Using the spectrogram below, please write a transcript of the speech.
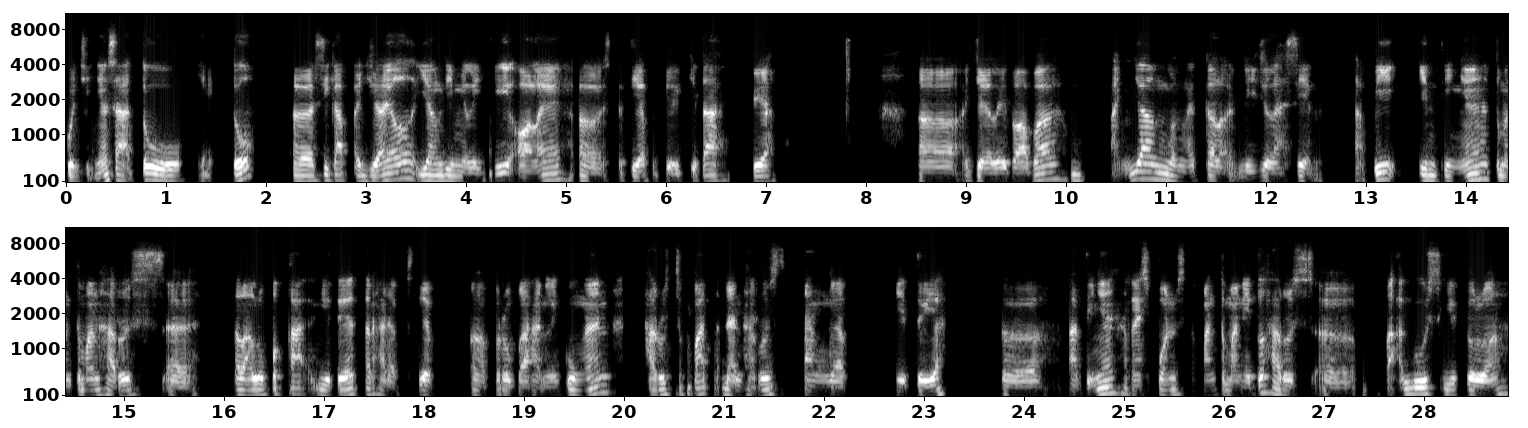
kuncinya satu yaitu uh, sikap agile yang dimiliki oleh uh, setiap diri kita gitu ya uh, agile itu apa panjang banget kalau dijelasin. Tapi intinya teman-teman harus uh, selalu peka gitu ya terhadap setiap uh, perubahan lingkungan, harus cepat dan harus tanggap gitu ya. Uh, artinya respons teman-teman itu harus uh, bagus gitu loh,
